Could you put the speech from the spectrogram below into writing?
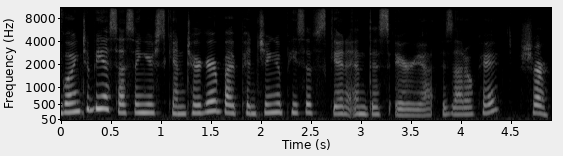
going to be assessing your skin turgor by pinching a piece of skin in this area. Is that okay? Sure.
